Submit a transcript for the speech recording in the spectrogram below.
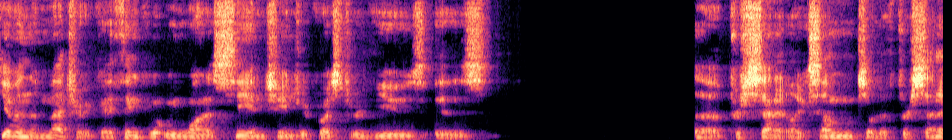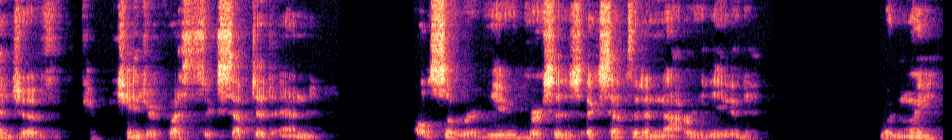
given the metric, I think what we'd want to see in change request reviews is a percentage, like some sort of percentage of change requests accepted and also reviewed versus accepted and not reviewed. Wouldn't we?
